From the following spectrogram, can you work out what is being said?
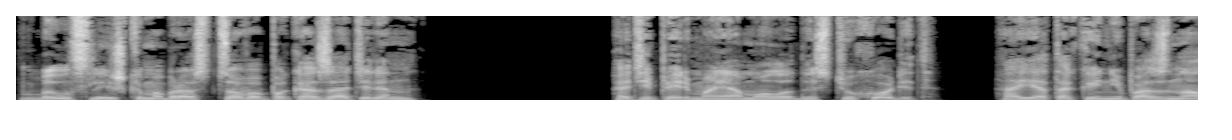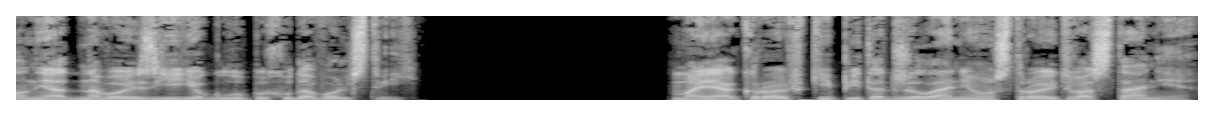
был слишком образцово показателен а теперь моя молодость уходит, а я так и не познал ни одного из ее глупых удовольствий. Моя кровь кипит от желания устроить восстание,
